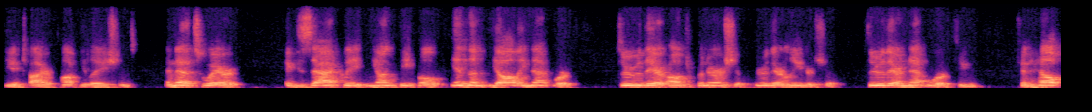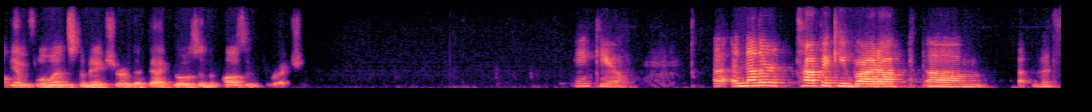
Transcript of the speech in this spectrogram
the entire populations. And that's where exactly young people in the YALI network, through their entrepreneurship, through their leadership, through their networking, can help influence to make sure that that goes in the positive direction. Thank you. Uh, another topic you brought up um, that's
